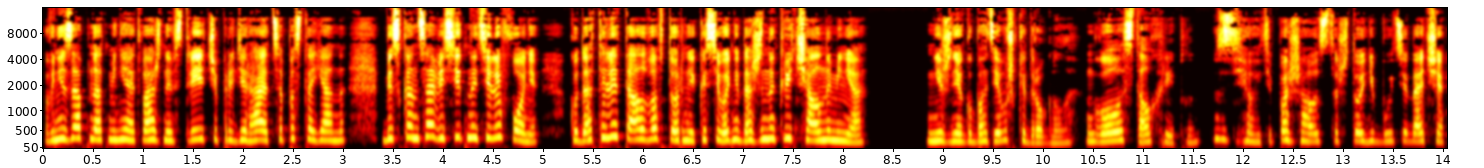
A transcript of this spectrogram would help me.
Внезапно отменяет важные встречи, придирается постоянно. Без конца висит на телефоне. Куда-то летал во вторник и сегодня даже накричал на меня. Нижняя губа девушки дрогнула. Голос стал хриплым. «Сделайте, пожалуйста, что-нибудь, иначе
